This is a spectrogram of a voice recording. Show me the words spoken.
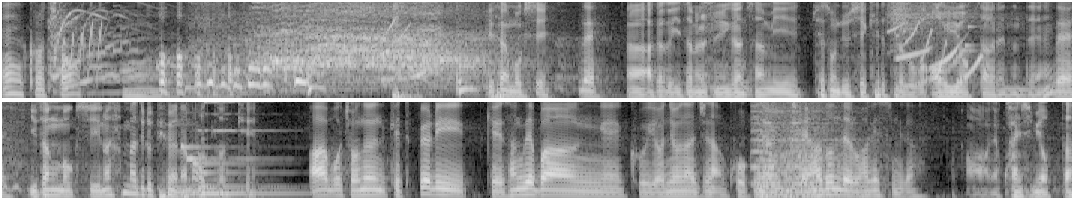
예, 그렇죠. 이상목 씨. 네. 아, 아까 그 이삼일 중이가 참 이 최성주 씨의 캐릭터를 보고 어이없다 그랬는데 네. 이상목 씨는 한마디로 표현하면 어떻게? 아, 뭐 저는 이렇게 특별히 이렇게 상대방에 그 연연하진 않고 그냥 제 하던 대로 하겠습니다. 아, 관심이 없다.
